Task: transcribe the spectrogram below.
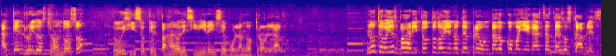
Aquel ruido estrondoso hizo que el pájaro decidiera irse volando a otro lado. No te vayas, pajarito, todavía no te he preguntado cómo llegaste hasta esos cables.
